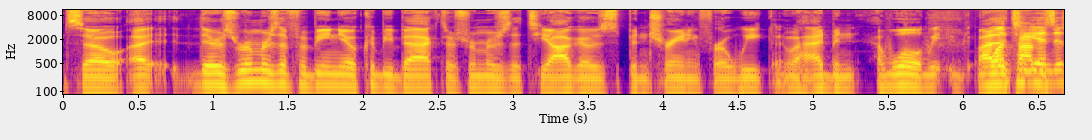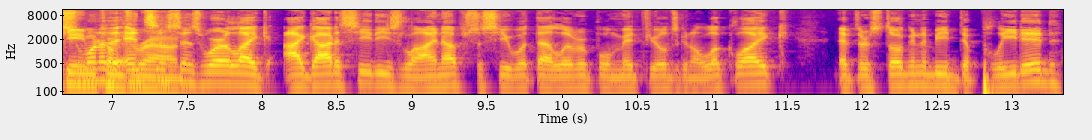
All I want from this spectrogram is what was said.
So uh, there's rumors that Fabinho could be back. There's rumors that Thiago's been training for a week. Had been well. We, by the time again, this this is game one of the comes around- instances where like I got to see these lineups to see what that Liverpool midfield is going to look like. If they're still going to be depleted,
